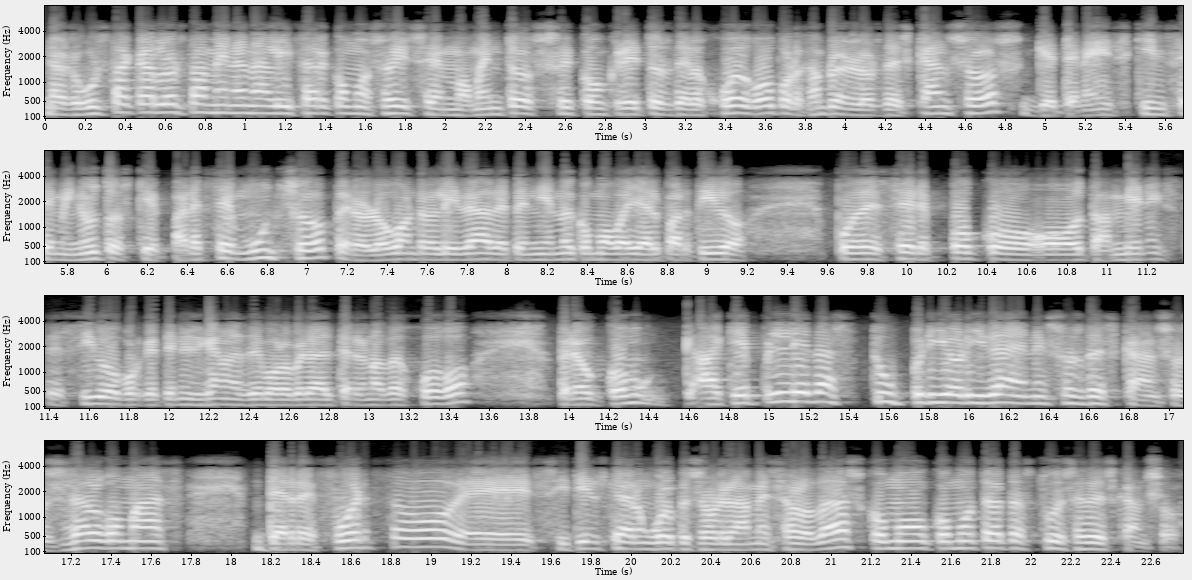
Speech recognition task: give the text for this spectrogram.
Nos gusta, Carlos, también analizar cómo sois en momentos concretos del juego, por ejemplo, en los descansos, que tenéis 15 minutos, que parece mucho, pero luego en realidad, dependiendo de cómo vaya el partido, puede ser poco o también excesivo porque tenéis ganas de volver al terreno de juego. Pero ¿cómo, ¿a qué le das tu prioridad en esos descansos? ¿Es algo más de refuerzo? Eh, si tienes que dar un golpe sobre la mesa, lo das. ¿Cómo, cómo tratas tú ese descanso?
